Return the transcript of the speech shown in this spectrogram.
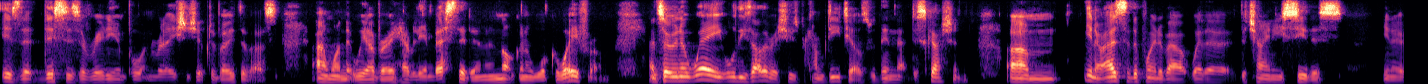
is that this is a really important relationship to both of us and one that we are very heavily invested in and not going to walk away from. And so, in a way, all these other issues become details within that discussion. Um, you know, as to the point about whether the Chinese see this, you know,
